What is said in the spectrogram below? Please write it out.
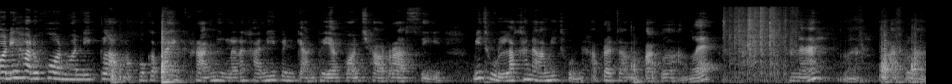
วัสดีค่ะทุกคนวันนี้กลับมาพบกับป้าอีกครั้งหนึ่งแล้วนะคะ นี่เป็นการพยากรณ์ชาวราศีมิถุนลัคนามิถุนนะคะประจำปักหลังและนะมาปักหลัง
